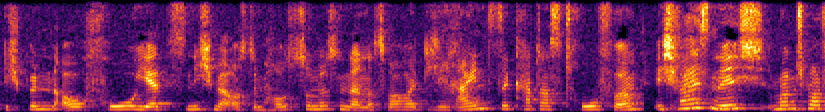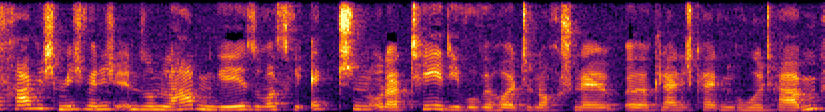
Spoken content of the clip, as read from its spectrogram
ich bin auch froh, jetzt nicht mehr aus dem Haus zu müssen, denn das war heute die reinste Katastrophe. Ich weiß nicht, manchmal frage ich mich, wenn ich in so einen Laden gehe, sowas wie Action oder Teddy, wo wir heute noch schnell äh, Kleinigkeiten geholt haben.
